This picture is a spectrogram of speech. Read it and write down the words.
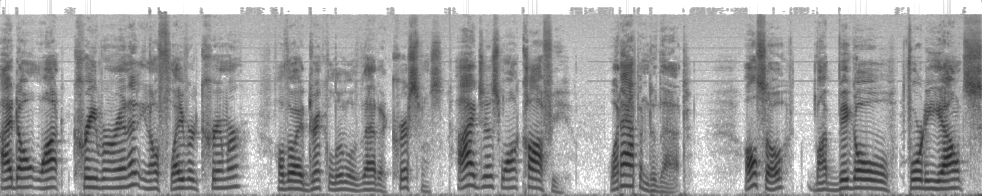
I don't want creamer in it, you know, flavored creamer, although I drink a little of that at Christmas. I just want coffee. What happened to that? Also, my big old 40 ounce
